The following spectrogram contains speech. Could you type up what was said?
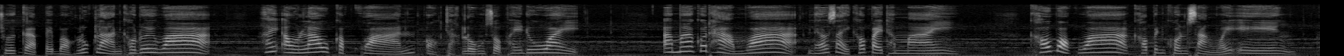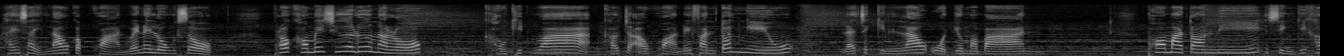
ช่วยกลับไปบอกลูกหลานเขาด้วยว่า ให้เอาเหล้ากับขวานออกจากโลงศพให้ด้วย อาม่าก็ถามว่าแล้วใส่เข้าไปทำไม เขาบอกว่าเขาเป็นคนสั่งไว้เอง ให้ใส่เหล้ากับขวานไว้ในโลงศพ เพราะเขาไม่เชื่อเรื่องนรก เขาคิดว่าเขาจะเอาขวานไปฟันต้นงิ้ว และจะกินเหล้าอวดยมบาล พอมาตอนนี้สิ่งที่เขา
